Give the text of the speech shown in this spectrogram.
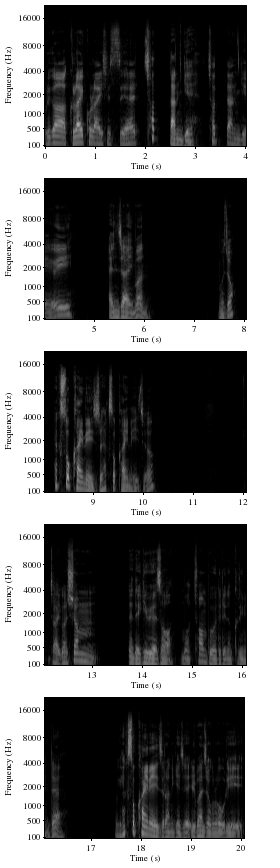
우리가 글라이콜라이시스의 첫 단계, 첫 단계의 enzyme은 뭐죠? hexokinase죠. hexokinase. 자, 이건 시험에 내기 위해서 뭐 처음 보여드리는 그림인데 여기 hexokinase라는 게 이제 일반적으로 우리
